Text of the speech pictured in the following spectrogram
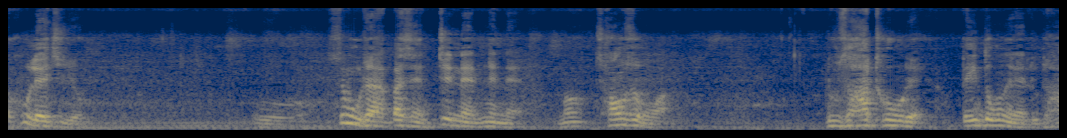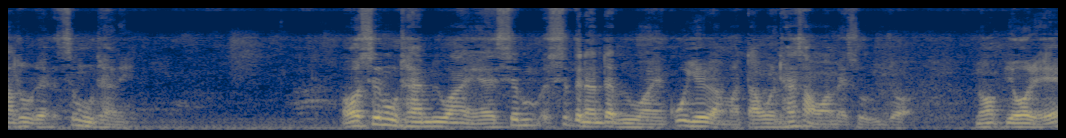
အခုလဲကြည့်ရောဟိုစစ်မှုထမ်းအပတ်စဉ်1နဲ့2နဲ့နော်ချောင်းစုံကလူစားထိုးတဲ့တိန်း30နဲ့လူသားထိုးတဲ့စစ်မှုထမ်းတွေဟောစစ်မှုထမ်းပြီးသွားရင်စစ်စစ်တနန်းတက်ပြီးသွားရင်ကိုယ့်ရဲရွာမှာတာဝန်ထမ်းဆောင်ရမယ်ဆိုပြီးတော့နော်ပြောတယ်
